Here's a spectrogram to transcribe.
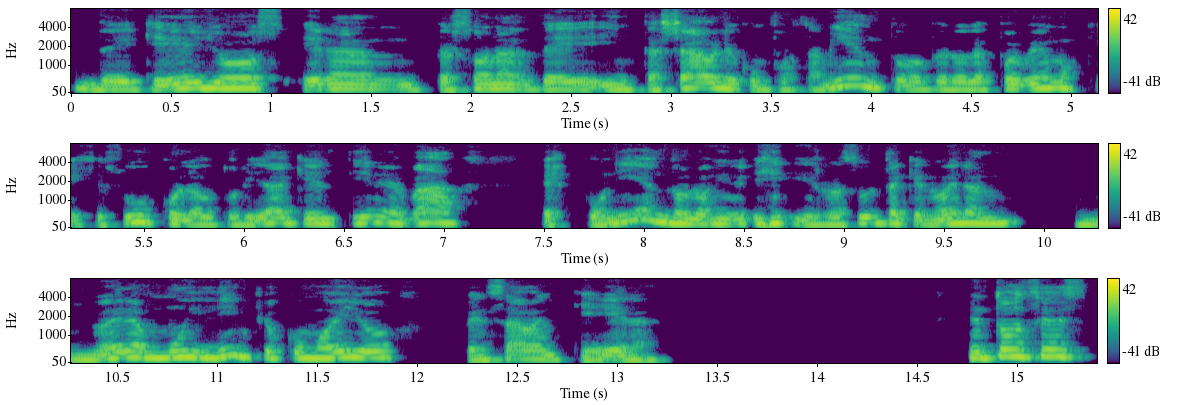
de que ellos eran personas de intachable comportamiento, pero después vemos que Jesús con la autoridad que él tiene va exponiéndolos y, resulta que no eran, no eran muy limpios como ellos pensaban que eran. Entonces,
